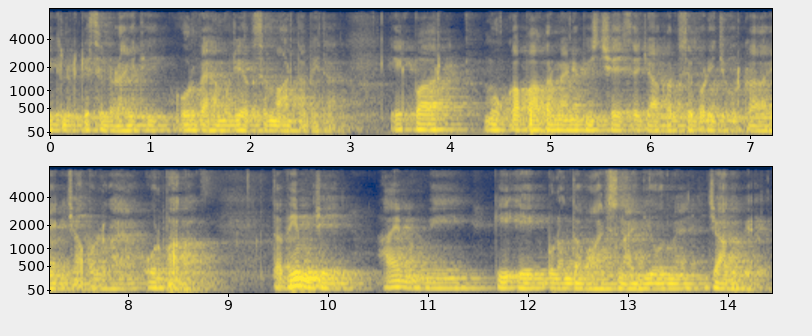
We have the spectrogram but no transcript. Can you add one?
एक लड़के से लड़ाई थी और वह मुझे अक्सर मारता भी था। एक बार मौका पाकर मैंने पीछे से जाकर उसे बड़ी ज़ोर का एक झापड़ लगाया और भागा। तभी मुझे, हाय मम्मी की एक बुलंद आवाज़ सुनाई दी और मैं जाग गया।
